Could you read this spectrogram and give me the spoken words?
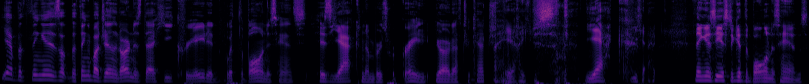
Yeah, but the thing is, the thing about Jaelon Darden is that he created with the ball in his hands. His YAC numbers were great, yard after catch. Yeah, you just said that. YAC. Yeah. Thing is, he has to get the ball in his hands.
